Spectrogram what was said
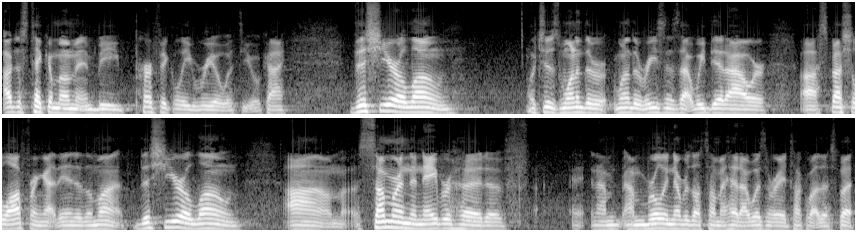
I'll just take a moment and be perfectly real with you, okay? This year alone, which is one of the, one of the reasons that we did our uh, special offering at the end of the month, this year alone, um, somewhere in the neighborhood of, and I'm, I'm rolling numbers off the top of my head, I wasn't ready to talk about this, but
